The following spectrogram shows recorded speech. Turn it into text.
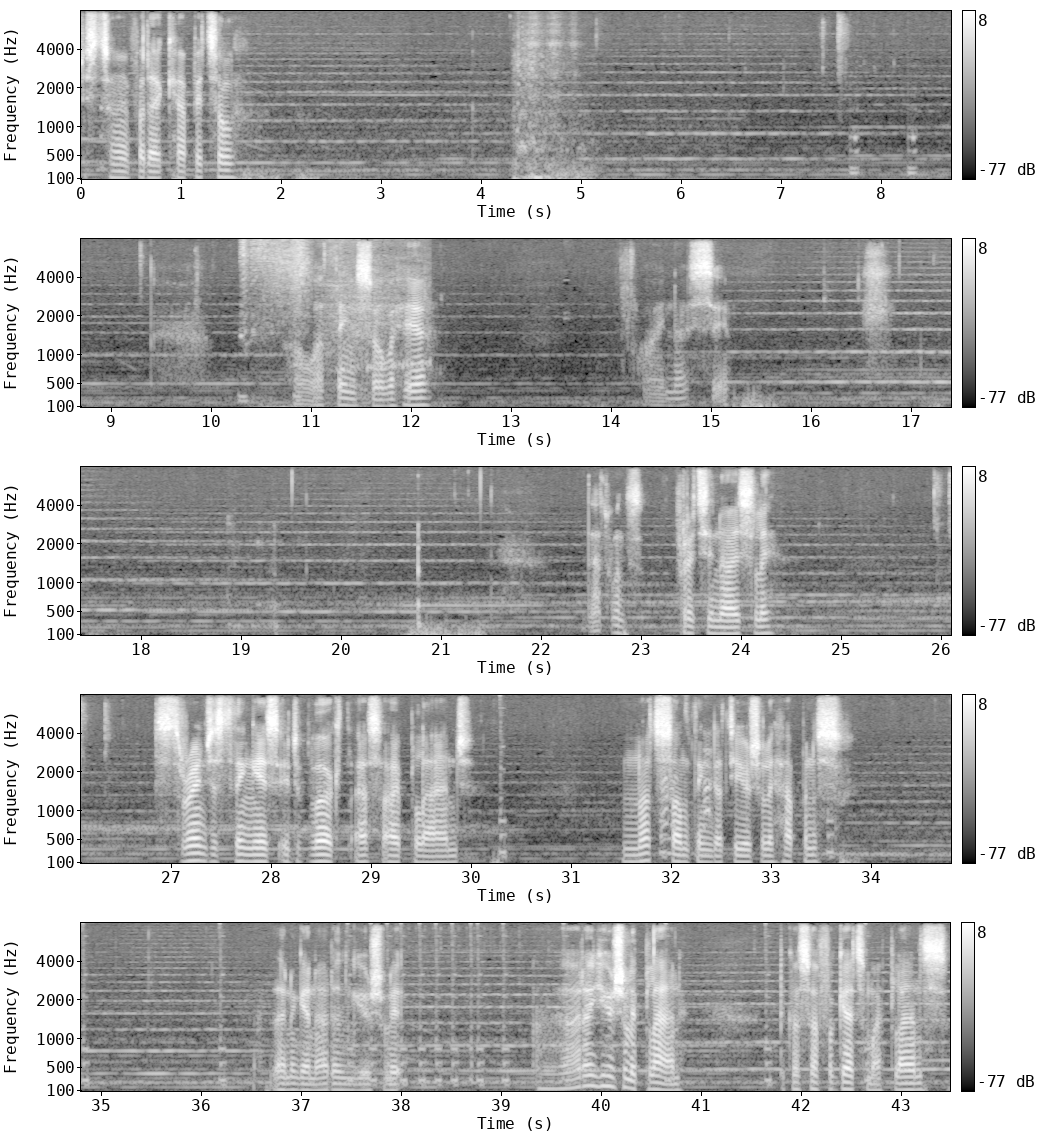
it's time for the capital. How are things over here? Fine, I see. That one's pretty nicely. Strangest thing is it worked as I planned. Not something that usually happens. Then again, I don't usually... uh, I don't usually plan. Because I forget my plans.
